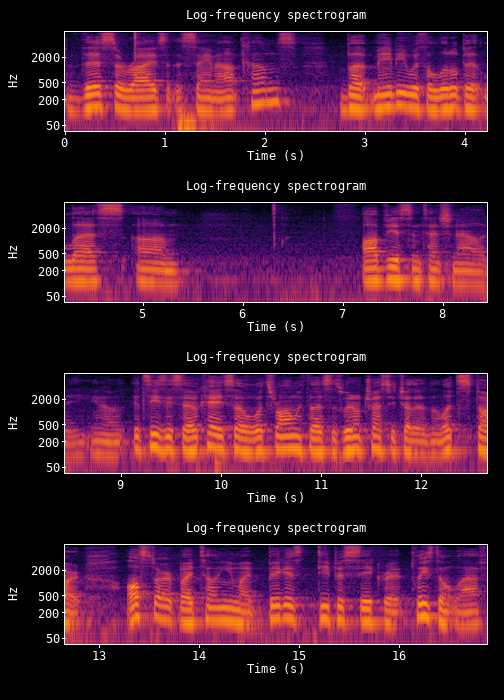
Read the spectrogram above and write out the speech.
this arrives at the same outcomes, but maybe with a little bit less um, obvious intentionality. You know, it's easy to say, okay, so what's wrong with us is we don't trust each other. Then let's start. I'll start by telling you my biggest, deepest secret. Please don't laugh.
